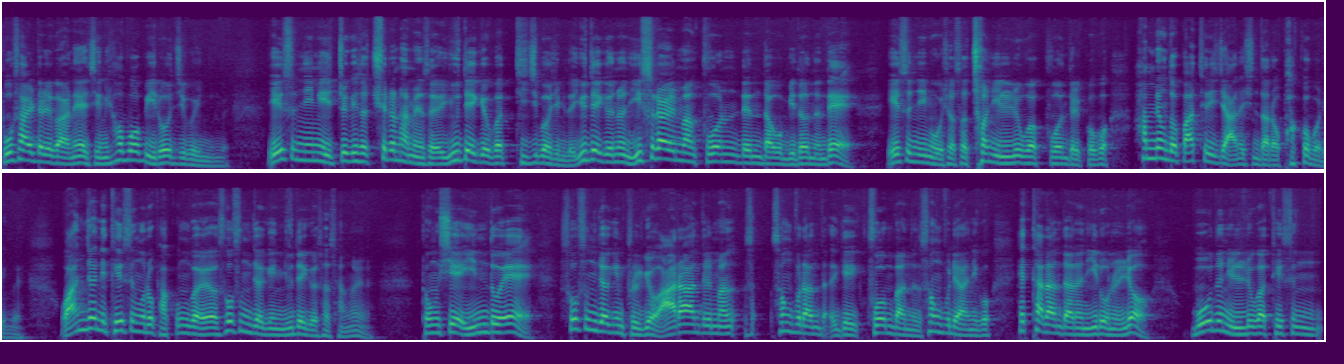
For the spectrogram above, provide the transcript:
보살들 간에 지금 협업이 이루어지고 있는 거예요. 예수님이 이쪽에서 출연하면서 유대교가 뒤집어집니다. 유대교는 이스라엘만 구원된다고 믿었는데 예수님이 오셔서 전 인류가 구원될 거고 한 명도 빠뜨리지 않으신다라고 바꿔버린 거예요. 완전히 대승으로 바꾼 거예요. 소승적인 유대교 사상을. 동시에 인도에 소승적인 불교, 아라한들만 성불한다, 이게 구원받는 성불이 아니고 해탈한다는 이론을요, 모든 인류가 대승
